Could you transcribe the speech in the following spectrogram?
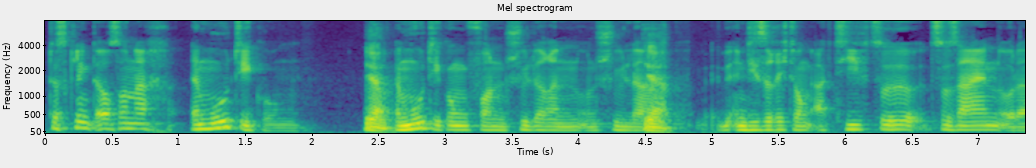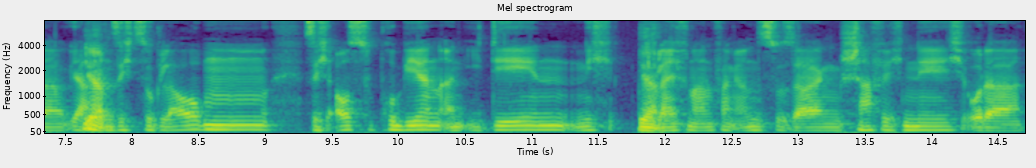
Das klingt auch so nach Ermutigung ja. Ermutigung von Schülerinnen und Schülern, ja. in diese Richtung aktiv zu, zu sein oder ja, ja, an sich zu glauben, sich auszuprobieren an Ideen, nicht gleich von Anfang an zu sagen, schaffe ich nicht oder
